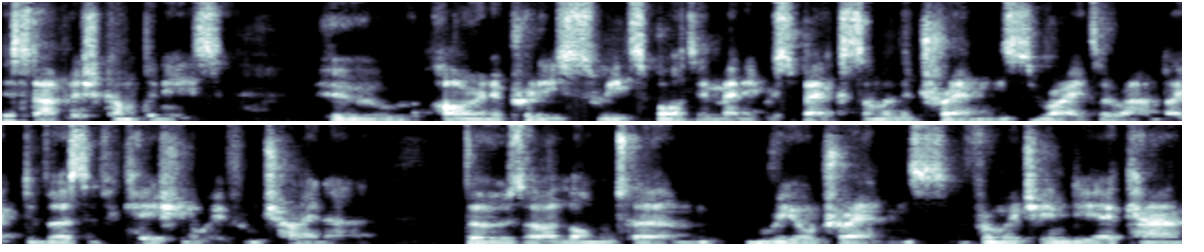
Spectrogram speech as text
established companies who are in a pretty sweet spot in many respects. Some of the trends right around like diversification away from China, those are long-term real trends from which India can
